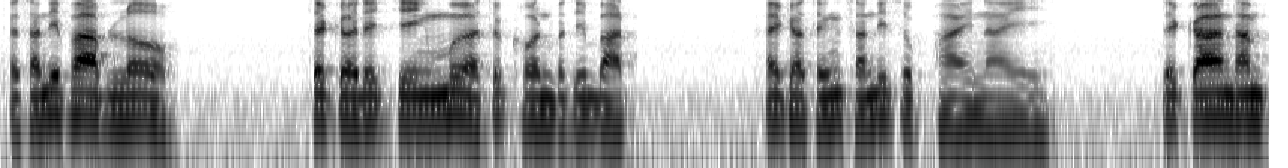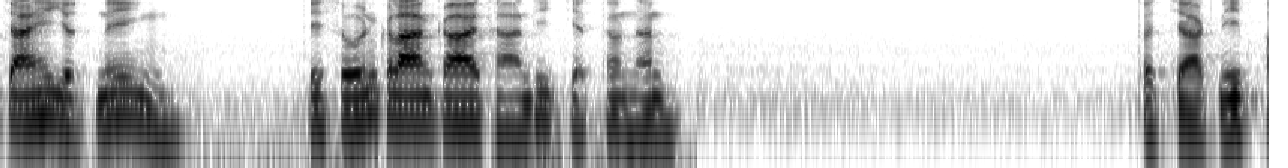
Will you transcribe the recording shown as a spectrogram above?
แต่สันติภาพโลก จะเกิดได้จริงเมื่อทุกคนปฏิบัติ ให้เข้าถึงสันติสุขภายในโดยการทำใจให้หยุดนิ่ง ที่ศูนย์กลางกายฐานที่เจ็ดเท่านั้น ต่อจากนี้ไป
